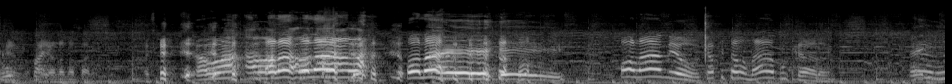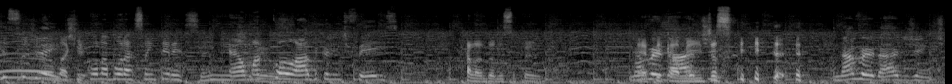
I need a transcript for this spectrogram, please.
Opa. aí ela não aparece. Olá, Olá, olá! Olá! Ei! Olá, meu! Capitão Nabo, cara! É isso, Caramba, gente. Que colaboração interessante. É uma meu. collab que a gente fez. Ela andando super Na epicamente verdade, assim. na verdade, gente,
